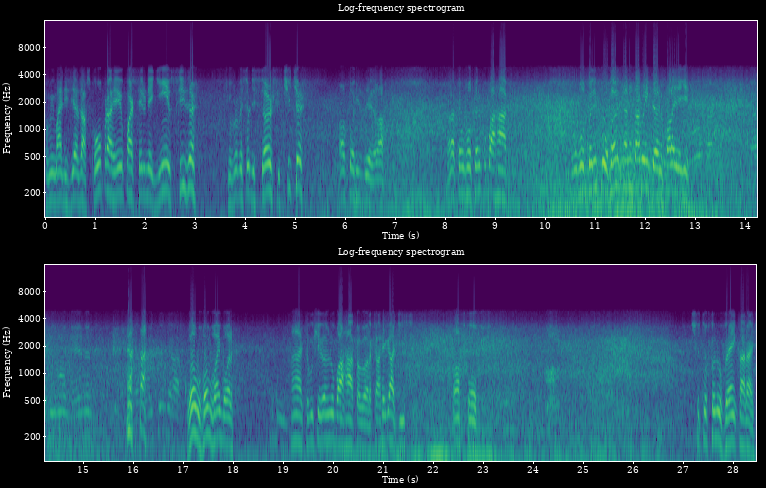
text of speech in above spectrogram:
Fomos em Marizias as compras, eu e o parceiro Neguinho, Caesar, meu professor de surf, teacher. Olha o sorriso dele, olha lá. Agora estamos voltando pro barraco. Estamos voltando empurrando que nós não tá aguentando. Fala aí, Neguinho. Vamos. Vamos, vamos, vai embora. Ah, estamos chegando no barraco agora, carregadíssimo. Olha as compras. Acho que eu tô ficando velho, caralho.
